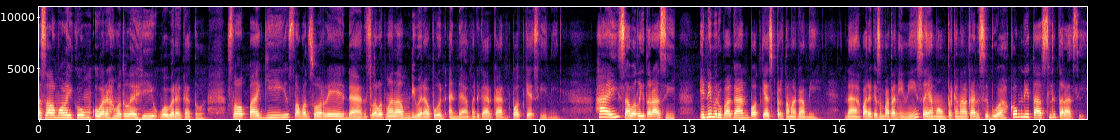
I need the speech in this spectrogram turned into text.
Assalamualaikum warahmatullahi wabarakatuh. Selamat pagi, selamat sore, dan selamat malam di mana pun Anda mendengarkan podcast ini. Hai sahabat literasi. Ini merupakan podcast pertama kami. Nah, pada kesempatan ini saya mau memperkenalkan sebuah komunitas literasi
